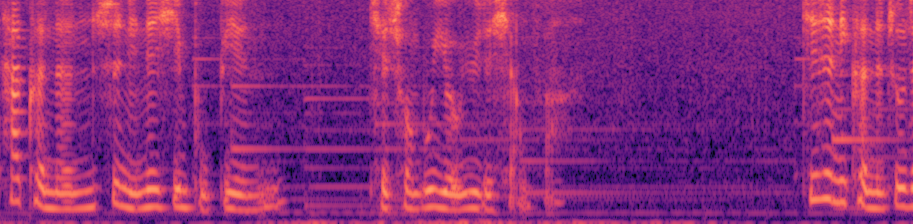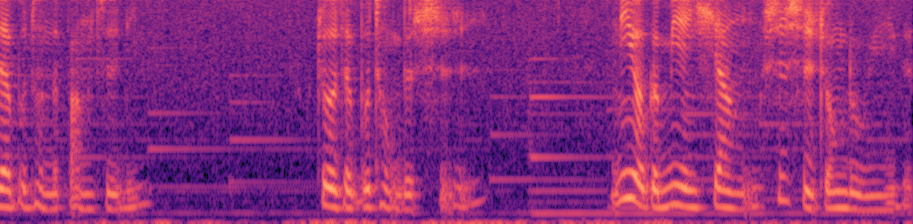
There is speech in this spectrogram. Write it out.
它可能是你内心不变且从不犹豫的想法。即使你可能住在不同的房子里，做着不同的事，你有个面向是始终如一的。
